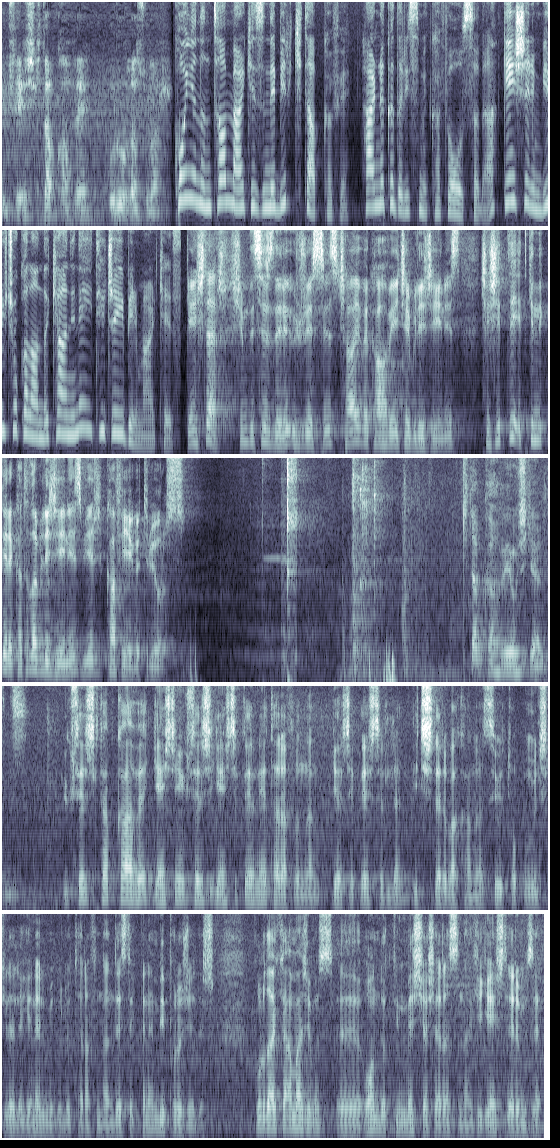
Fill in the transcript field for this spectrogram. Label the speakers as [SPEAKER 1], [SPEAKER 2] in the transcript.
[SPEAKER 1] Yükseliş Kitap Kahve gururla sunar.
[SPEAKER 2] Konya'nın tam merkezinde bir kitap kafe. Her ne kadar ismi kafe olsa da gençlerin birçok alanda kendine eğiteceği bir merkez.
[SPEAKER 3] Gençler, şimdi sizleri ücretsiz çay ve kahve içebileceğiniz, çeşitli etkinliklere katılabileceğiniz bir kafeye götürüyoruz.
[SPEAKER 4] Kitap kahveye hoş geldiniz.
[SPEAKER 5] Yükseliş Kitap Kahve, Gençliğin Yükselişi Gençlik Derneği tarafından gerçekleştirilen İçişleri Bakanlığı Sivil Toplum İlişkileri Genel Müdürlüğü tarafından desteklenen bir projedir. Buradaki amacımız e, 14-25 yaş arasındaki gençlerimize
